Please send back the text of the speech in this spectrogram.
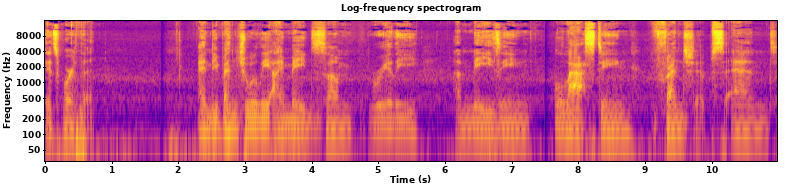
it's worth it. And eventually, I made some really amazing, lasting friendships and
